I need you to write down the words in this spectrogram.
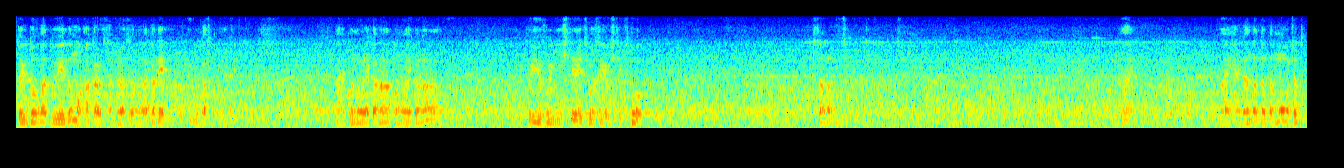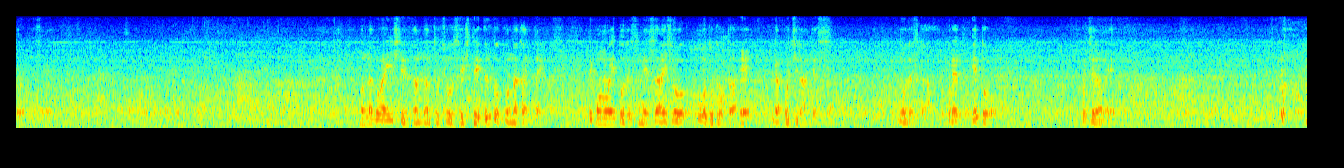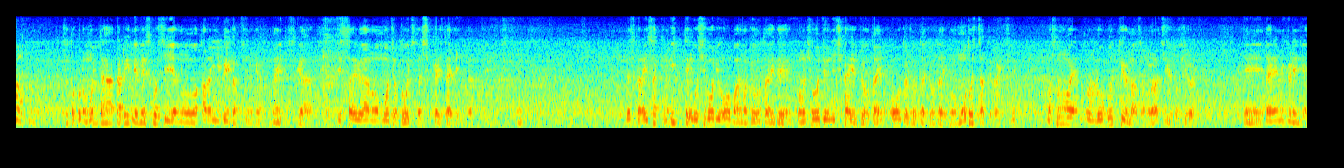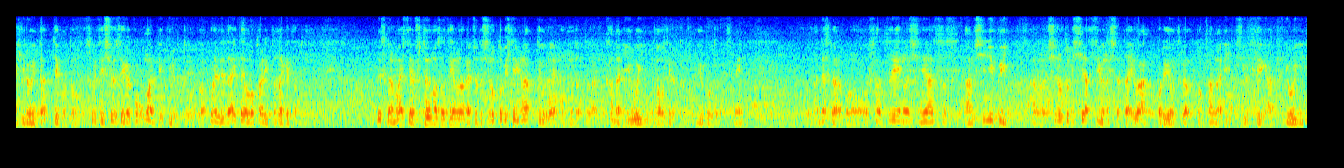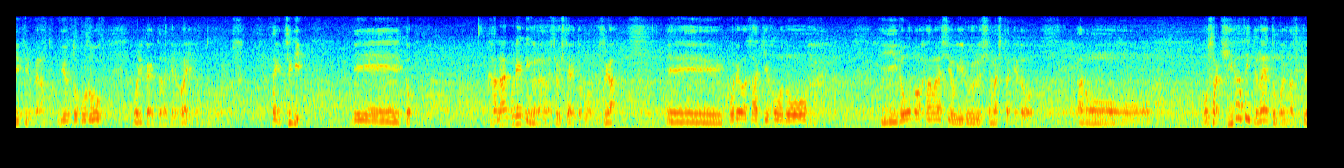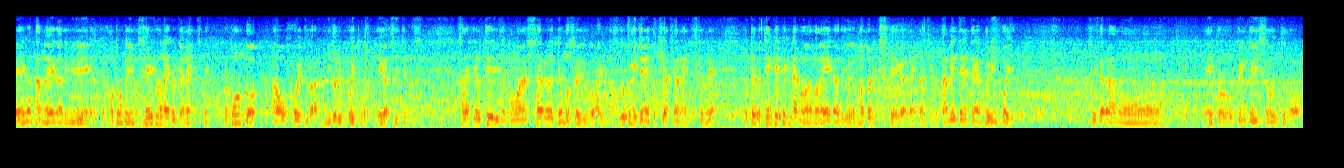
という動画といえども明るさ暗さの中で動かすことができるはいこのぐらいかなこのぐらいかなというふうにして調整をしていくとさらに軸ってはい、はいはいだんだんだんだんもうちょっと変わりますねこんな具合にしてだんだんと調整しているとこんな感じになります。でこの絵とですね最初ボートで撮った絵がこちらです。どうですか？これと絵とこちらの絵。ちょっとこれモニターが明るいんでね少しあの分かりにくいかもしれないですが実際はあのもうちょっと落ちたしっかりした絵になっていますね。ですからさっきの1.5絞りオーバーの状態でこの標準に近い状態オートで取った状態に戻しちゃってるわけですね、まあ、その場合のそのログっていうのはそのラチュード広い、えー、ダイナミックレンジが広いんだっていうことをそして修正がここまでできるってことはこれで大体お分かりいただけたと。ですからましてや普通の撮影の中でちょっと白飛びしてるなっていうぐらいのものだったらかなり容易に直せるということですね。ですからこの撮影のしやすあのしにくいあの白飛びしやすいような被写体はこれを使うとかなり修正が容易にできるかなというところをご理解いただければいいなと思います。はい次。えーと。カラーグレーディングの話をしたいと思うんですが、えー、これは先ほど色の話をいろいろしましたけどあのーおそらく気が付いてないと思いますけど映画館の映画で見る映画ってほとんど今正常な色じゃないんですね。ほとんど青っぽいとか緑っぽいとかって絵がついてます。最近のテレビのコマーシャルでもそういうところあります。よく見てないと気が付かないんですけどね。例えば典型的なのはあの映画でいう「マトリックス」って映画がありましたけど画面全体がグリーンっぽい。それからあのえーと、クリント・イーストウッドの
